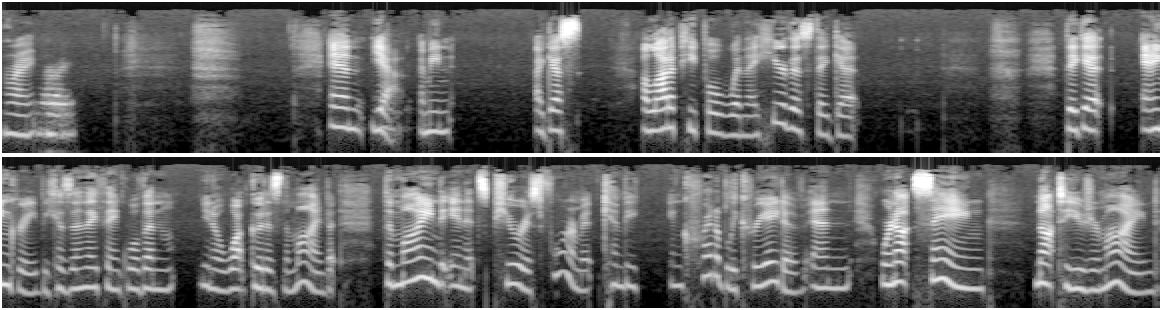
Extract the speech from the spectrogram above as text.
Right. Right. And yeah, I mean, I guess a lot of people when they hear this, they get they get angry because then they think, well, then you know, what good is the mind? But the mind in its purest form, it can be incredibly creative. And we're not saying not to use your mind,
